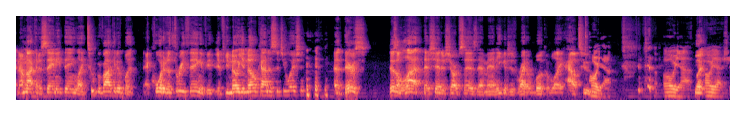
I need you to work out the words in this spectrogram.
and I'm not going to say anything like too provocative, but that quarter to three thing, if you if you know you know kind of situation, uh, there's there's a lot that Shannon Sharpe says that man he could just write a book of like how to. Oh yeah. oh yeah. But Oh yeah. Sh-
